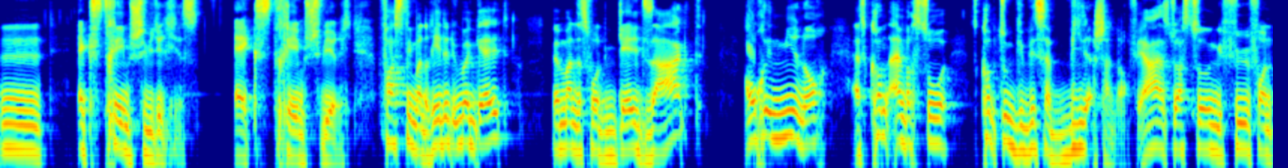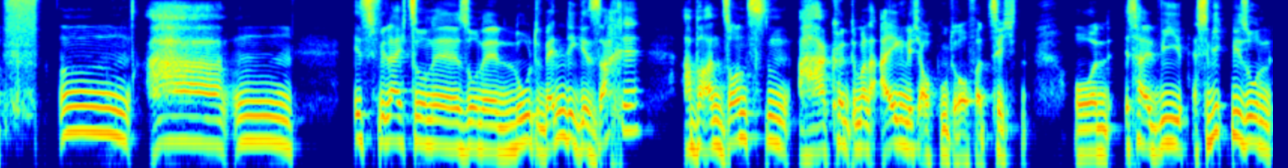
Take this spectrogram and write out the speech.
mh, mm, extrem schwierig ist. Extrem schwierig. Fast niemand redet über Geld. Wenn man das Wort Geld sagt, auch in mir noch, es kommt einfach so, es kommt so ein gewisser Widerstand auf. Ja, also du hast so ein Gefühl von, mm, ah, mm, ist vielleicht so eine, so eine notwendige Sache, aber ansonsten ah, könnte man eigentlich auch gut drauf verzichten. Und ist halt wie, es wiegt wie so ein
